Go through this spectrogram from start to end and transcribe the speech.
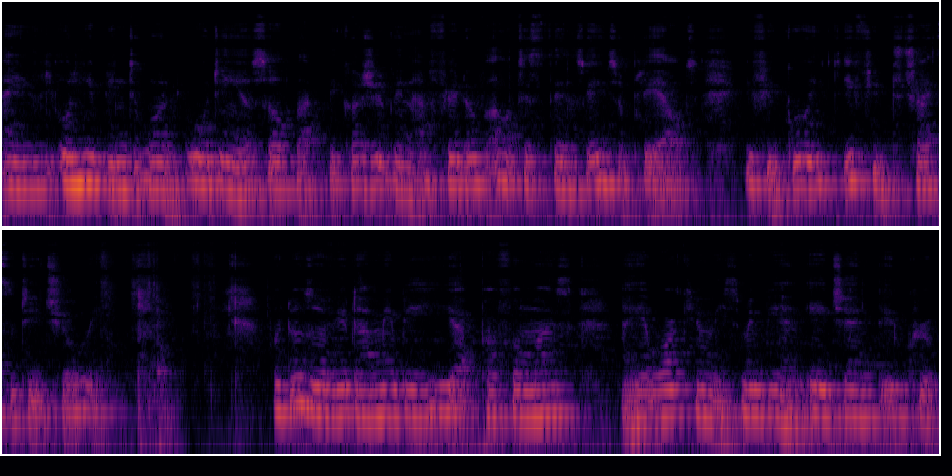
and you've only been the one holding yourself back because you've been afraid of how this thing's going to play out if you go it if you try to do it your way. For those of you that maybe you are performers and you're working with maybe an agent, a group.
